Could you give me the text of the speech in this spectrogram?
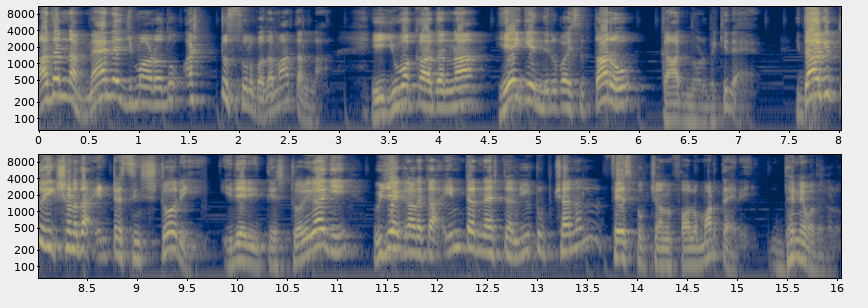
ಅದನ್ನ ಮ್ಯಾನೇಜ್ ಮಾಡೋದು ಅಷ್ಟು ಸುಲಭದ ಮಾತಲ್ಲ. ಈ ಯುವಕ ಅದನ್ನು ಹೇಗೆ ನಿರ್ವಹಿಸುತ್ತಾರೋ ಕಾದ್ ನೋಡಬೇಕಿದೆ. ಇದಾಗಿತ್ತು ಈ ಕ್ಷಣದ ಇಂಟ್ರೆಸ್ಟಿಂಗ್ ಸ್ಟೋರಿ ಇದೇ ರೀತಿಯ ಸ್ಟೋರಿಗಾಗಿ Vijaya Karnataka international YouTube channel Facebook channel follow ಮಾಡ್ತಾ ಇರಿ. ಧನ್ಯವಾದಗಳು.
